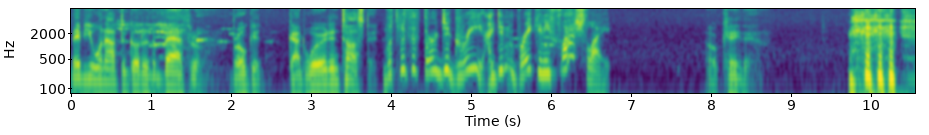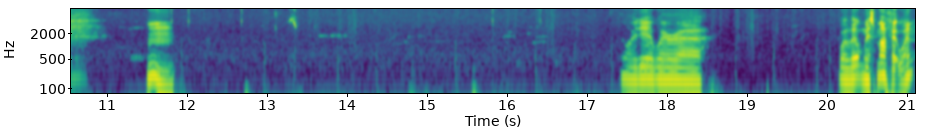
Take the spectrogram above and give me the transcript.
maybe you went out to go to the bathroom, broke it, got word and tossed it. What's with the third degree? I didn't break any flashlight. Okay then. Hmm. No idea where, uh, where little Miss Muffet went.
